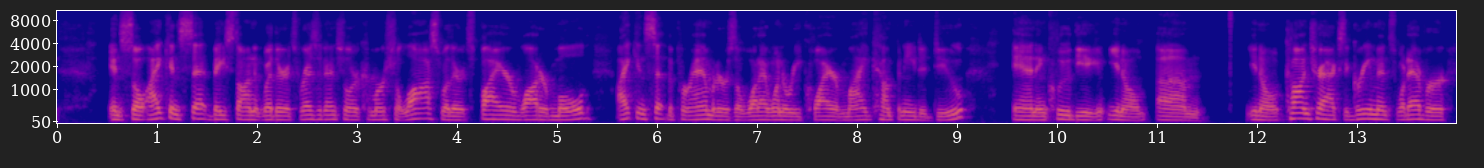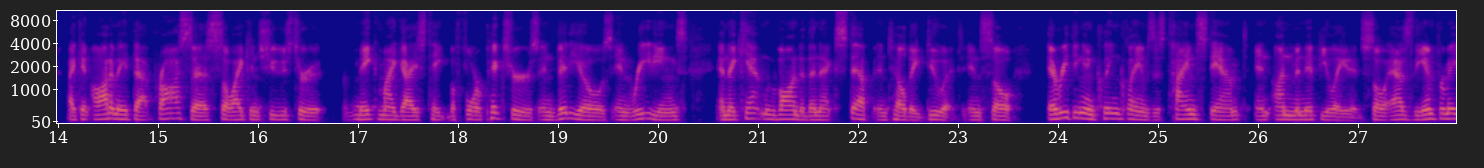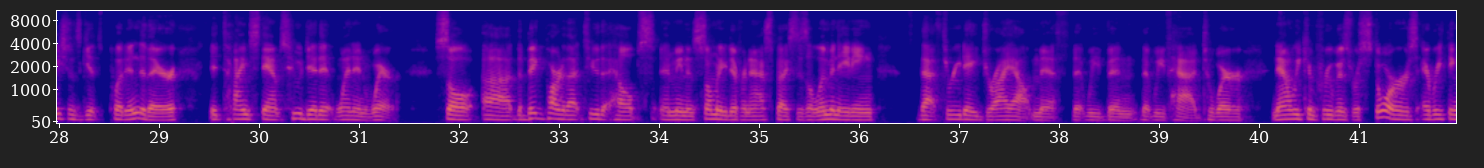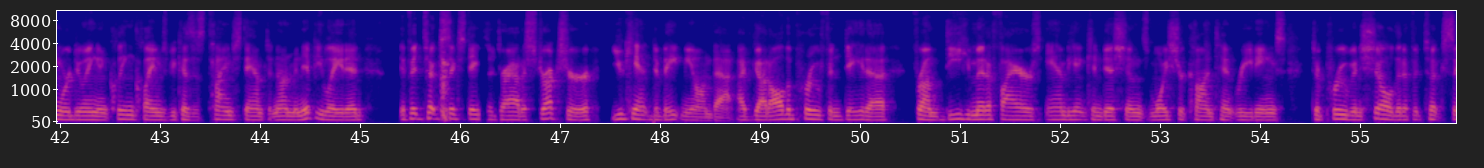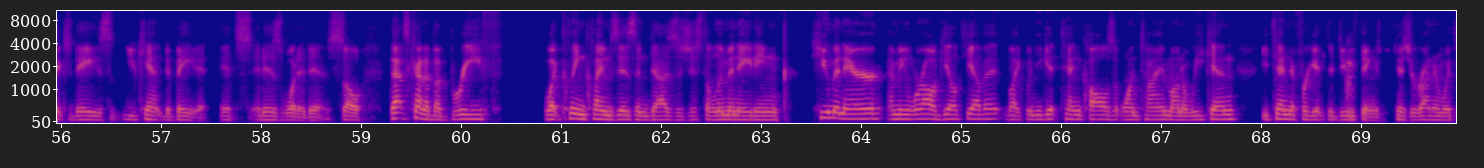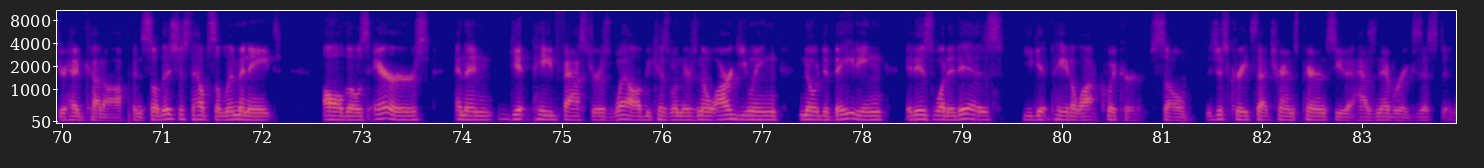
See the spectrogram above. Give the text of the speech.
And so I can set based on whether it's residential or commercial loss, whether it's fire, water, mold, I can set the parameters of what I want to require my company to do and include the, you know, um, you know contracts agreements whatever i can automate that process so i can choose to make my guys take before pictures and videos and readings and they can't move on to the next step until they do it. And so everything in clean claims is time stamped and unmanipulated. So as the information gets put into there it time stamps who did it when and where. So uh, the big part of that too that helps i mean in so many different aspects is eliminating that three day dry out myth that we've been that we've had to where now we can prove as restorers everything we're doing in clean claims because it's time stamped and unmanipulated. If it took six days to dry out a structure you can't debate me on that. I've got all the proof and data from dehumidifiers ambient conditions moisture content readings to prove and show that if it took six days you can't debate it. It's it is what it is. So that's kind of a brief what clean claims is and does is just eliminating human error. I mean, we're all guilty of it. Like when you get 10 calls at one time on a weekend, you tend to forget to do things because you're running with your head cut off. And so this just helps eliminate all those errors and then get paid faster as well. Because when there's no arguing, no debating, it is what it is, you get paid a lot quicker. So it just creates that transparency that has never existed.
